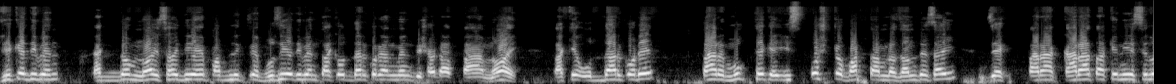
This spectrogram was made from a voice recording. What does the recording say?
ঢেকে দিবেন, একদম নয় ছয় দিয়ে পাবলিককে বুঝিয়ে দিবেন, তাকে উদ্ধার করে আনবেন, বিষয়টা তা নয়। তাকে উদ্ধার করে তার মুখ থেকে স্পষ্ট বার্তা আমরা জানতে চাই যে তারা কারা তাকে নিয়েছিল,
